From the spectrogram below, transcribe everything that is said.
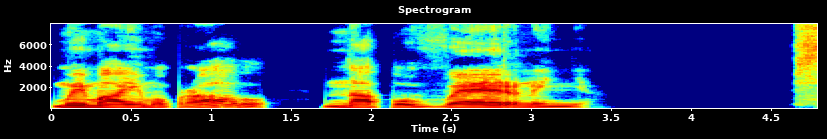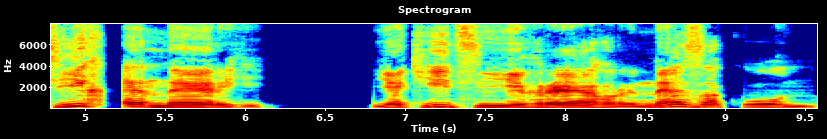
ми маємо право на повернення всіх енергій, які ці егрегори незаконно,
